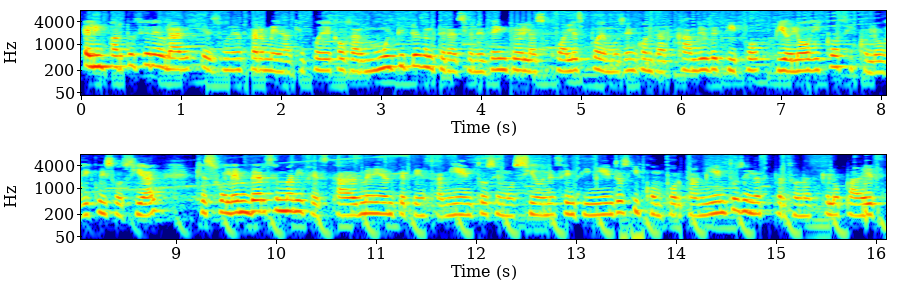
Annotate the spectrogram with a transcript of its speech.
El infarto cerebral es una enfermedad que puede causar múltiples alteraciones dentro de las cuales podemos encontrar cambios de tipo biológico, psicológico y social que suelen verse manifestadas mediante pensamientos, emociones, sentimientos y comportamientos en las personas que lo padecen.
